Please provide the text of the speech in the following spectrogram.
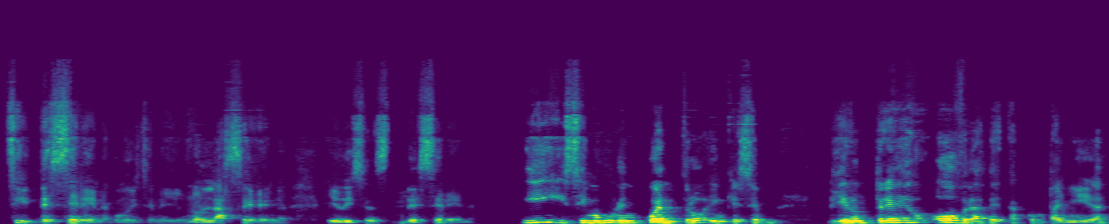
Sí, de Serena, como dicen ellos, no La Serena, ellos dicen de Serena. Y hicimos un encuentro en que se dieron tres obras de estas compañías,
